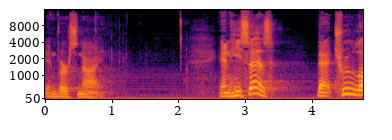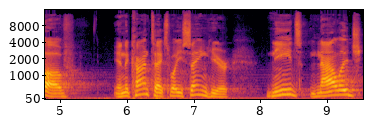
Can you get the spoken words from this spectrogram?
in verse 9. And he says that true love, in the context, what he's saying here, needs knowledge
